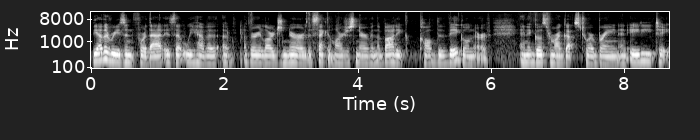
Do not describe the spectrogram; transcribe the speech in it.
The other reason for that is that we have a, a, a, very large nerve, the second largest nerve in the body, called the vagal nerve, and it goes from our guts to our brain. And 80 to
